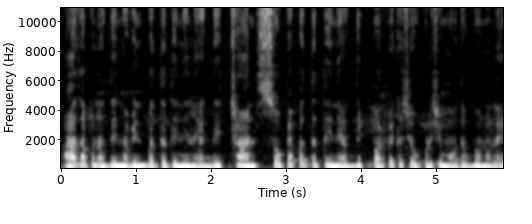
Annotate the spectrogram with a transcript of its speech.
आज आपण अगदी नवीन पद्धतीने अगदी छान सोप्या पद्धतीने अगदी परफेक्ट असे उकडीचे मोदक बनवले.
